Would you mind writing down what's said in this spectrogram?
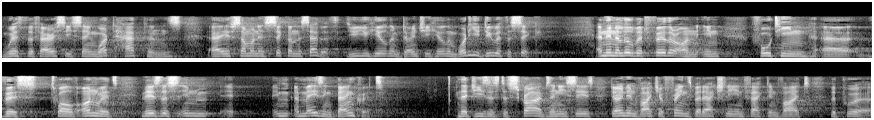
with the Pharisees, saying, What happens uh, if someone is sick on the Sabbath? Do you heal them? Don't you heal them? What do you do with the sick? And then a little bit further on in 14, uh, verse 12 onwards, there's this in, in amazing banquet that Jesus describes. And he says, Don't invite your friends, but actually, in fact, invite the poor,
